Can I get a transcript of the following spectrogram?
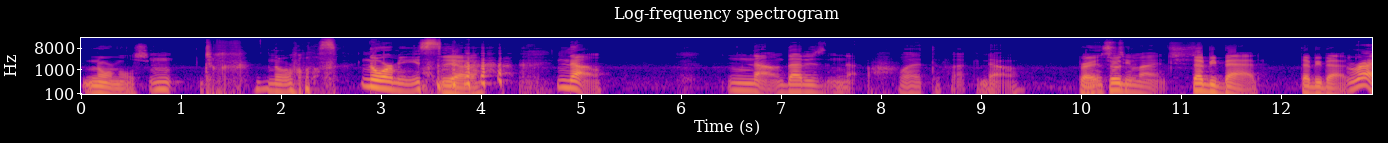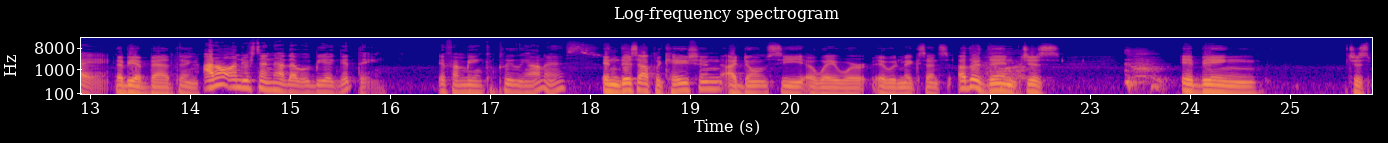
normals? Normals. Normies. Yeah. No. No, that is no. What the fuck? No. right. It's so too much. that'd be bad. That'd be bad. right. That'd be a bad thing. I don't understand how that would be a good thing. If I'm being completely honest. In this application, I don't see a way where it would make sense other than just it being just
